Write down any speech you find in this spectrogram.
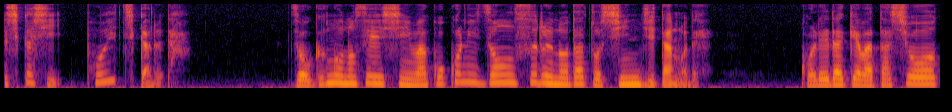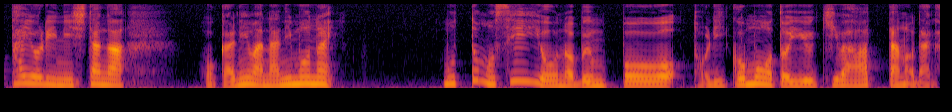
しかしポエチカルだ俗語の精神はここに存するのだと信じたのでこれだけは多少頼りにしたが他には何もないもっとも西洋の文法を取り込もうという気はあったのだが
